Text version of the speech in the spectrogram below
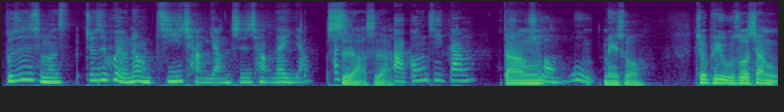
不是什么，就是会有那种鸡场、养殖场在养。是啊，是啊，把公鸡当。当宠物没错，就譬如说，像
